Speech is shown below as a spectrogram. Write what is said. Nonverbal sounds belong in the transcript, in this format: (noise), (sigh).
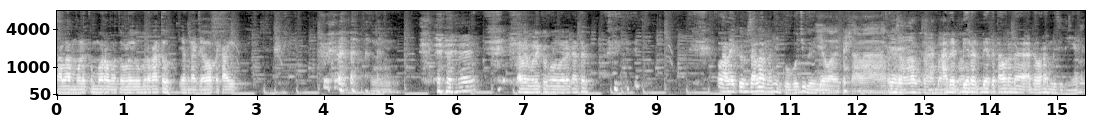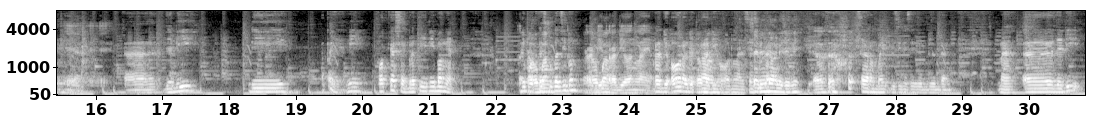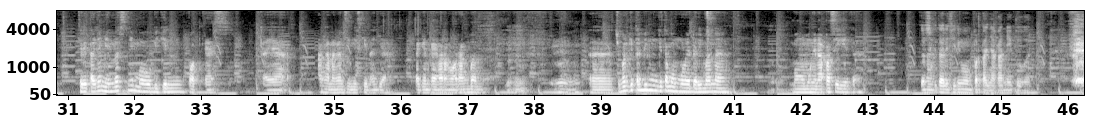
Assalamualaikum warahmatullahi wabarakatuh. Yang nggak jawab PKI. Hmm. Assalamualaikum warahmatullahi wabarakatuh. Waalaikumsalam anjing gue gue juga Iya ya. waalaikumsalam. Ya, salam, salam. Ada biar biar ketahuan ada ada orang di sini ya. Iya. Eh, jadi di apa ya? Ini podcast ya berarti ini bang ya? Ini Tahu, podcast Bang. bukan sih bang? Radio, Bang. radio online. Radio oh radio, Bang. radio online. Saya suka. diundang di sini. Ya, (laughs) saya orang baik di sini saya diundang. Nah, eh, jadi ceritanya Minus nih mau bikin podcast kayak angan-angan si miskin aja. Pengen kayak orang-orang bang. Hmm. Hmm. Eh, cuman kita bingung kita mau mulai dari mana. Mau ngomongin apa sih kita? Terus kita di sini mau mempertanyakan itu kan.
